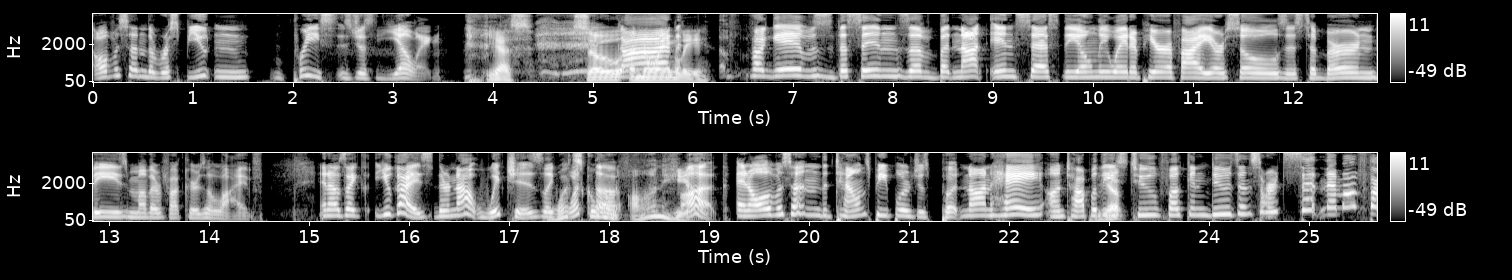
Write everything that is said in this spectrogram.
all of a sudden, the Rasputin priest is just yelling. yes. So annoyingly. forgives the sins of but not incest the only way to purify your souls is to burn these motherfuckers alive and i was like you guys they're not witches like What's what going on here? fuck and all of a sudden the townspeople are just putting on hay on top of Yep. these two fucking dudes and start setting them on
